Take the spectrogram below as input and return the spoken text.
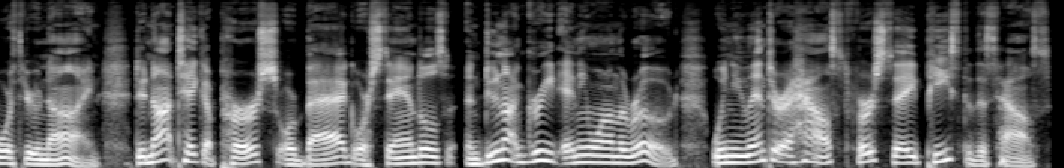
4 through 9. Do not take a purse or bag or sandals, and do not greet anyone on the road. When you enter a house, first say peace to this house.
